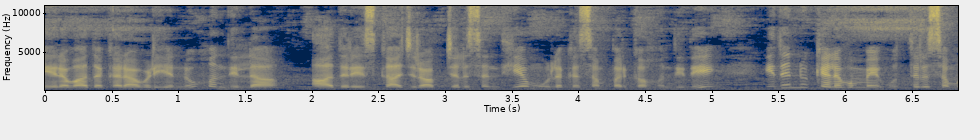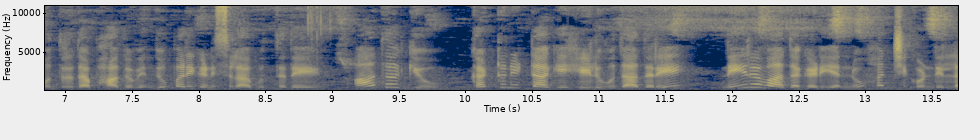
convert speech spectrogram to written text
ನೇರವಾದ ಕರಾವಳಿಯನ್ನು ಹೊಂದಿಲ್ಲ. ಆದರೆ ಸ್ಕಾಜರಾಕ್ ಜಲಸಂಧಿಯ ಮೂಲಕ ಸಂಪರ್ಕ ಹೊಂದಿದೆ. ಇದನ್ನು ಕೆಲವೊಮ್ಮೆ ಉತ್ತರ ಸಮುದ್ರದ ಭಾಗವೆಂದು ಪರಿಗಣಿಸಲಾಗುತ್ತದೆ. ಆದಾಗ್ಯೂ, ಕಟ್ಟುನಿಟ್ಟಾಗಿ ಹೇಳುವುದಾದರೆ, ನೇರವಾದ ಗಡಿಯನ್ನು ಹಂಚಿಕೊಂಡಿಲ್ಲ.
